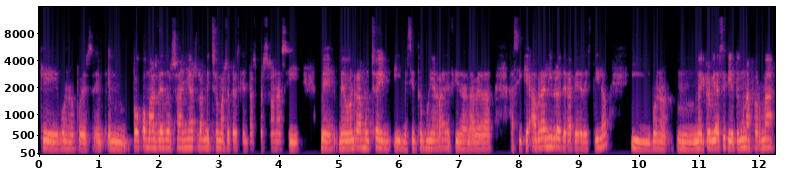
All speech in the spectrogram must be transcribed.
que bueno, pues en, poco más de dos años lo han hecho más de 300 personas y me, honra mucho y, me siento muy agradecida, la verdad. Así que habrá libro terapia de estilo y bueno, mm, no hay que olvidarse que yo tengo una forma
